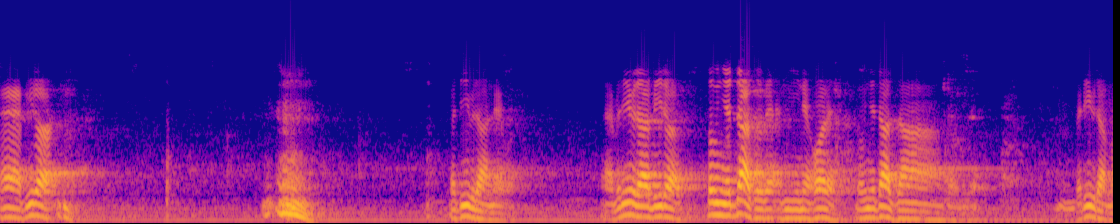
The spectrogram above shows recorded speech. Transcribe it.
အဲပြီးတော့ပฏิပဒါနဲ့ပေါ့အဲပฏิပဒါပြီးတော့သုံညတဆိုတဲ့အမည်နဲ့ဟောတယ်သုံညတဇာဆိုပြီးပฏิပဒါမ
